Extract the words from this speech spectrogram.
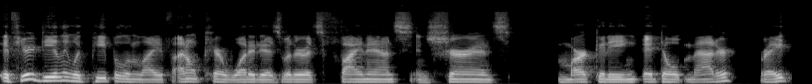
if you're dealing with people in life, I don't care what it is, whether it's finance, insurance, marketing, it don't matter, right?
